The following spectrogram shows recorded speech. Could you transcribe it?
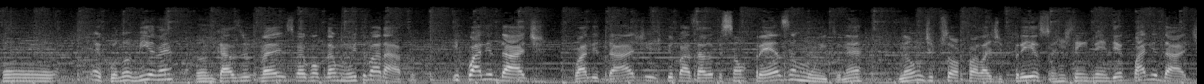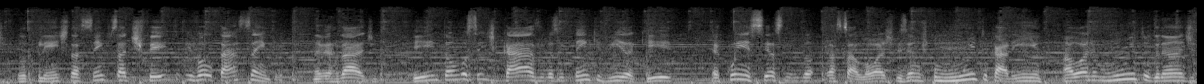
com economia, né? No caso, vai, você vai comprar muito barato. E qualidade. Qualidade que o Bazar da Opção preza muito, né? Não de só falar de preço, a gente tem que vender qualidade. O cliente está sempre satisfeito e voltar sempre, não é verdade? E então você de casa, você tem que vir aqui, é conhecer essa, loja. Fizemos com muito carinho, uma loja muito grande,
